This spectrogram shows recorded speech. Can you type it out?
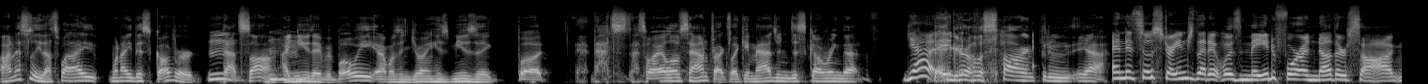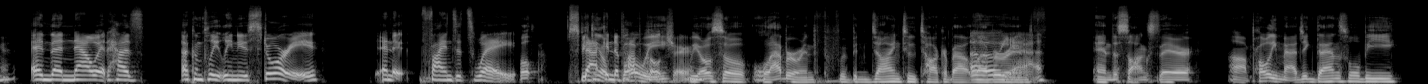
Honestly, that's why I when I discovered Mm, that song, I mhm. knew David Bowie and I was enjoying his music, but that's that's why I love soundtracks. Like, imagine discovering that Yeah, it- of a song through yeah. and it's so strange that it was made for another song, and then now it has a completely new story, and it finds its way. Well, speaking Back into pop culture. we also Labyrinth. We've been dying to talk about Oh, Labyrinth yeah. and the songs there. Uh, probably Magic Dance will be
